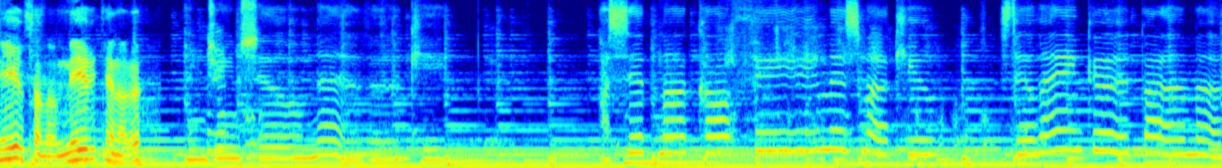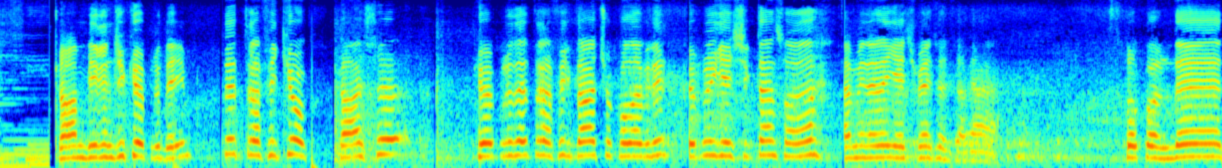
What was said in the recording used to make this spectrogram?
Nehir sanırım. Nehir kenarı. Sip my coffee, miss my cue. Still my feet. Şu an birinci köprüdeyim. De trafik yok. Karşı köprüde trafik daha çok olabilir. Köprüyü geçtikten sonra de geçmeye çalışacağım. Yani Stockholm'de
